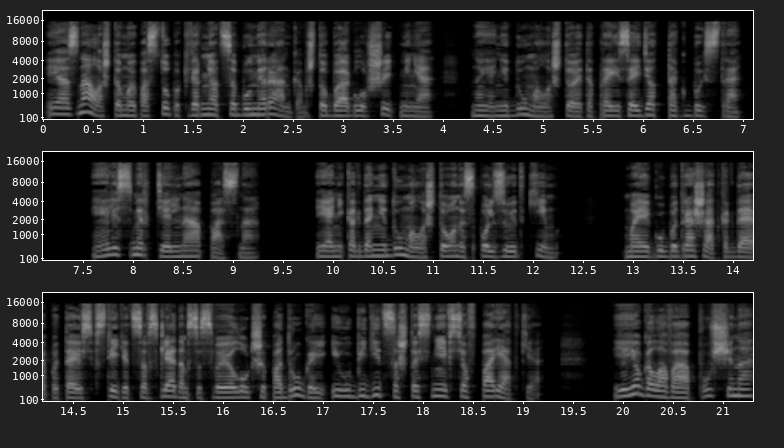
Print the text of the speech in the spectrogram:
Я знала, что мой поступок вернется бумерангом, чтобы оглушить меня, но я не думала, что это произойдет так быстро. Или смертельно опасно. Я никогда не думала, что он использует Ким. Мои губы дрожат, когда я пытаюсь встретиться взглядом со своей лучшей подругой и убедиться, что с ней все в порядке. Ее голова опущена,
